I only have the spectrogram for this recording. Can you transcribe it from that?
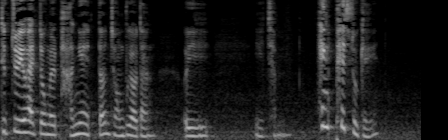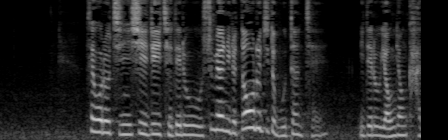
특조위 활동을 방해했던 정부 여당의 이참 행패 속에 세월호 진실이 제대로 수면 위로 떠오르지도 못한 채 이대로 영영 가,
